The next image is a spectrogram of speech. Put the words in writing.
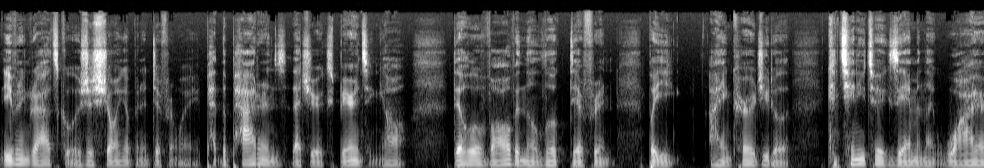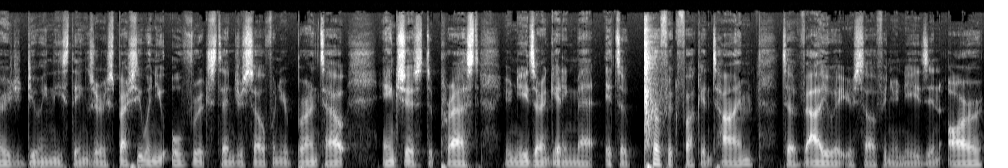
Even in grad school, it's just showing up in a different way. the patterns that you're experiencing, y'all, they'll evolve and they'll look different. But you, I encourage you to continue to examine like why are you doing these things or especially when you overextend yourself when you're burnt out anxious depressed your needs aren't getting met it's a perfect fucking time to evaluate yourself and your needs and are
